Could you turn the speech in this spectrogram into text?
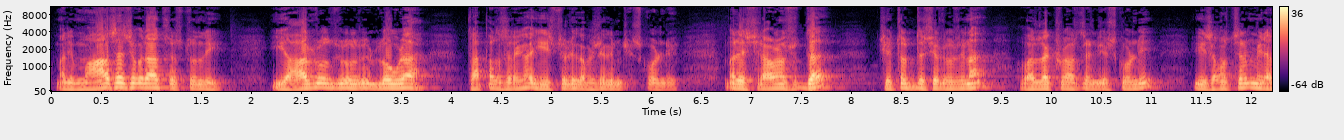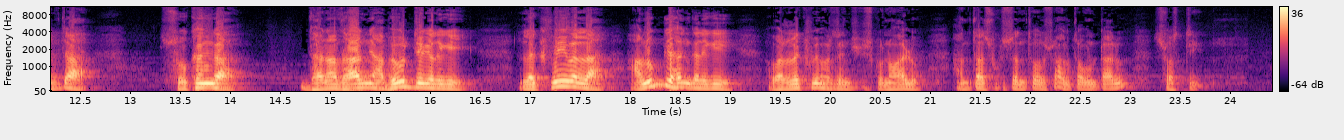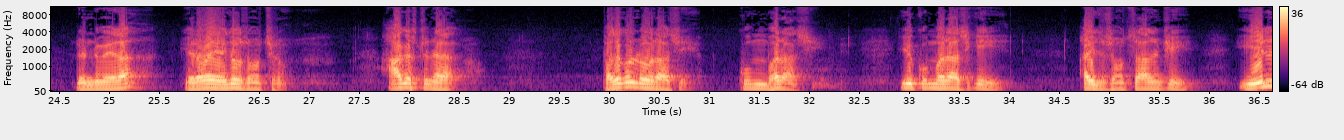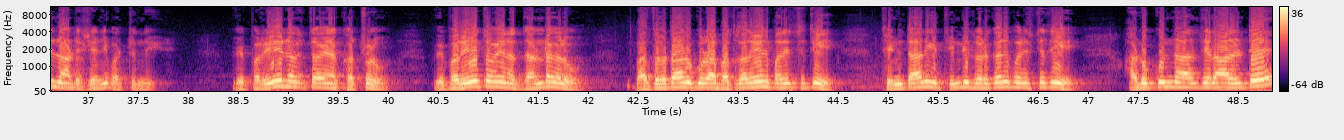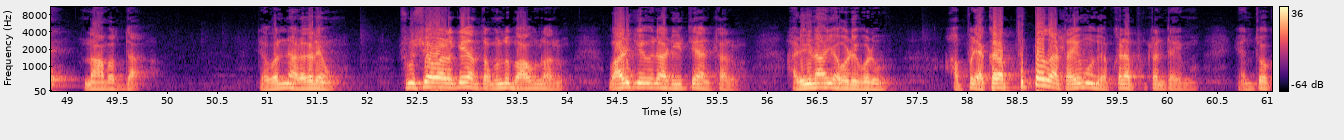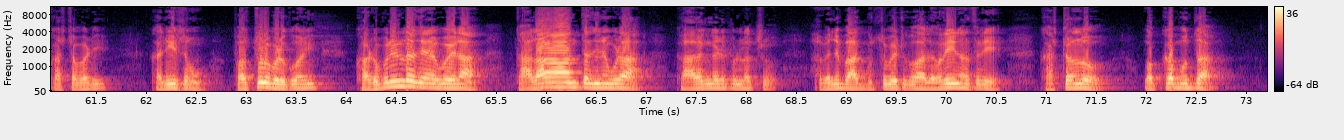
మరి మాస శివరాత్రి వస్తుంది. ఈ ఆరు రోజుల్లో కూడా తప్పనిసరిగా ఈశ్వరుడికి అభిషేకం చేసుకోండి. మరి శ్రావణ శుద్ధ చతుర్దశి రోజున వరలక్ష్మి వ్రతం చేసుకోండి. ఈ సంవత్సరం మీరంతా సుఖంగా ధనధాన్య అభివృద్ధి కలిగి లక్ష్మీ వల్ల అనుగ్రహం కలిగి వరలక్ష్మి వ్రతం చేసుకున్న వాళ్ళు అంతా సుఖ సంతోషాలతో ఉంటారు. స్వస్తి. రెండు వేల ఇరవై ఐదవ సంవత్సరం. ఆగస్టు నెల పదకొండవ రాశి కుంభరాశి. ఈ కుంభరాశికి ఐదు సంవత్సరాల నుంచి ఏలినాటి శని పట్టింది. విపరీతమైన ఖర్చులు విపరీతమైన దండగలు బతకటానికి కూడా బతకలేని పరిస్థితి తినటానికి తిండి దొరకని పరిస్థితి అడుక్కున్న తినాలంటే నా వద్ద. ఎవరిని అడగలేము చూసేవాళ్ళకే అంతకుముందు బాగున్నారు. వాడికి ఏమైనా అడిగితే అంటారు. అడిగినా ఎవడివ్వడు అప్పుడు ఎక్కడ పుట్టదు ఆ టైము ఎక్కడ పుట్టని టైము. ఎంతో కష్టపడి కనీసం పస్తులు పడుకొని కడుపు నిండా తినకపోయినా తలా అంత తిని కూడా కాలం గడిపి ఉండొచ్చు. అవన్నీ బాగా గుర్తుపెట్టుకోవాలి. ఎవరైనా సరే కష్టంలో ఒక్క ముద్ద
